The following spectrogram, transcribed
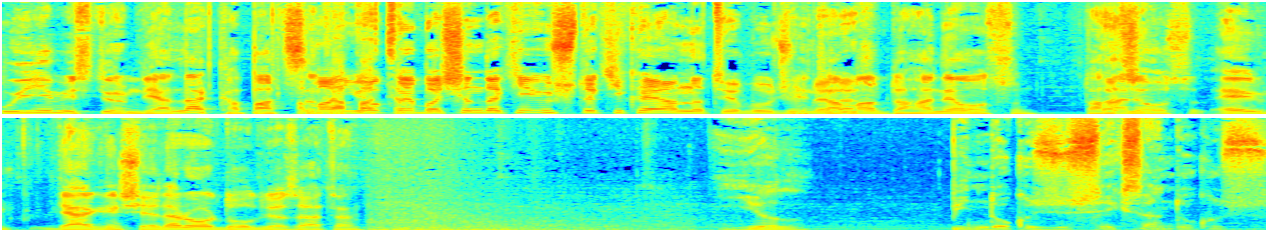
Uyuyayım istiyorum diyenler kapatsın. Aman yok kapatın. ve başındaki 3 dakikayı anlatıyor bu E cümleler. tamam daha ne olsun? Daha Baş- ne olsun? En gergin şeyler orada oluyor zaten. Yıl 1989.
